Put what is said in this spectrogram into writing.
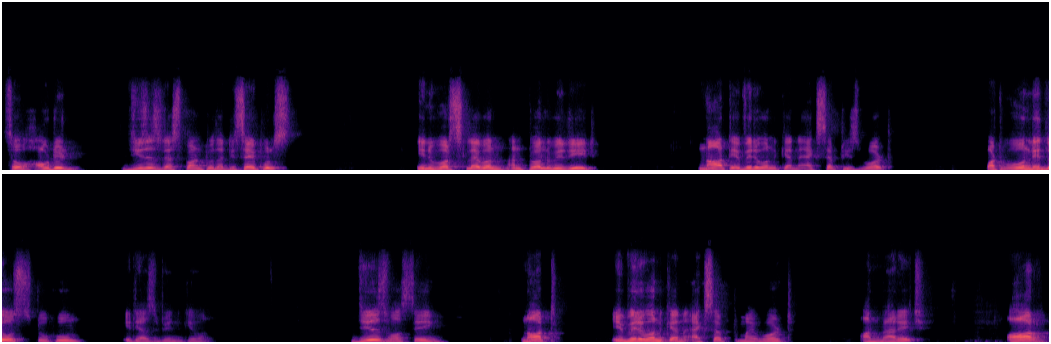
So, how did Jesus respond to the disciples? In verse 11 and 12, we read, Not everyone can accept his word, but only those to whom it has been given. Jesus was saying, Not everyone can accept my word on marriage, or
